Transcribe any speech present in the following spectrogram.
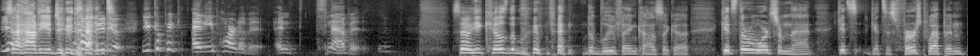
Yeah. So how do you do that? How do you do it? You can pick any part of it and snap it. So he kills the blue fang, the blue fang Kasaka, gets the rewards from that, gets gets his first weapon,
